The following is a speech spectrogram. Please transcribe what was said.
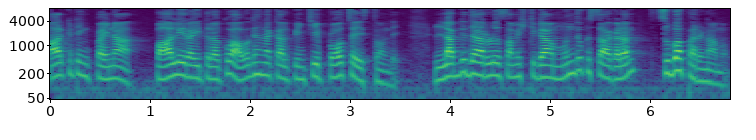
మార్కెటింగ్ పైన పాలి రైతులకు అవగాహన కల్పించి ప్రోత్సహిస్తోంది. లబ్ధిదారులు సమిష్టిగా ముందుకు సాగడం శుభ పరిణామం.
